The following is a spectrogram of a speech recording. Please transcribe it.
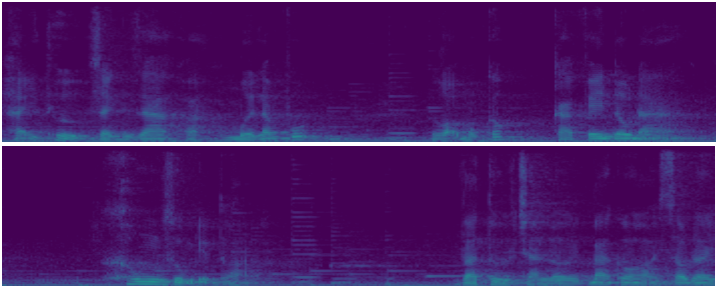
hãy thử dành ra khoảng 15 phút, gọi một cốc cà phê nâu đá, không dùng điện thoại, và thử trả lời ba câu hỏi sau đây.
